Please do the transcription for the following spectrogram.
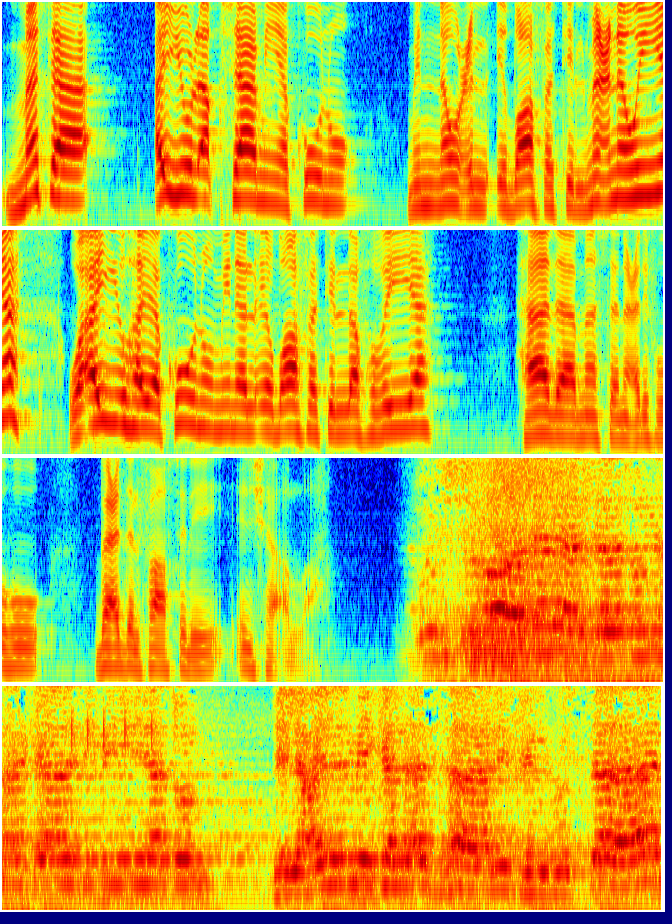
متى أي الأقسام يكون من نوع الإضافة المعنوية وأيها يكون من الإضافة اللفظية؟ هذا ما سنعرفه بعد الفاصل إن شاء الله. بشرى لنا أكاديمية للعلم كالأزهار في البستان.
